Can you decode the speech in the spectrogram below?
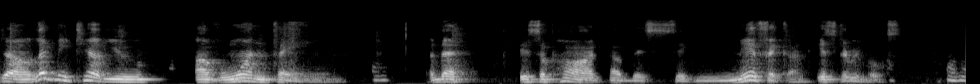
So let me tell you of one thing that is a part of the significant history books. Mm-hmm.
